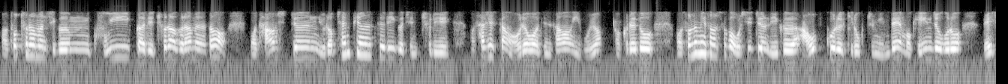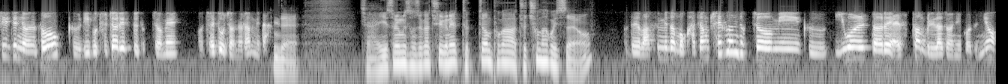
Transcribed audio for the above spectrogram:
어, 토트넘은 지금 9위까지 추락을 하면서 뭐 다음 시즌 유럽 챔피언스 리그 진출이 어, 사실상 어려워진 상황이고요. 어, 그래도 어, 손흥민 선수가 올 시즌 리그 9골을 기록 중인데 뭐 개인적으로 4시즌 연속 그 리그 두 자릿수 득점에 어, 재도전을 합니다. 네. 자, 이 손흥민 선수가 최근에 득점포가 주춤하고 있어요. 네, 맞습니다. 뭐 가장 최근 득점이 그 2월 달에 애스턴 빌라전이거든요.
